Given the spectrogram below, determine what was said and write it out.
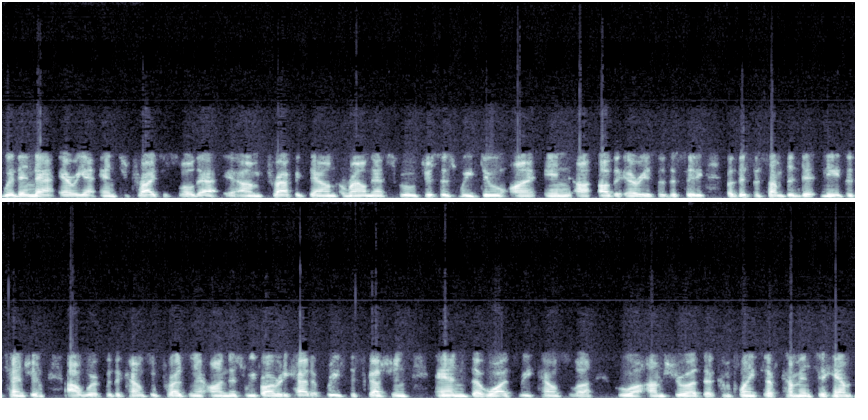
within that area and to try to slow that um, traffic down around that school, just as we do on, in uh, other areas of the city. But this is something that needs attention. I'll work with the council president on this. We've already had a brief discussion, and the Ward 3 councilor who I'm sure the complaints have come into him.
